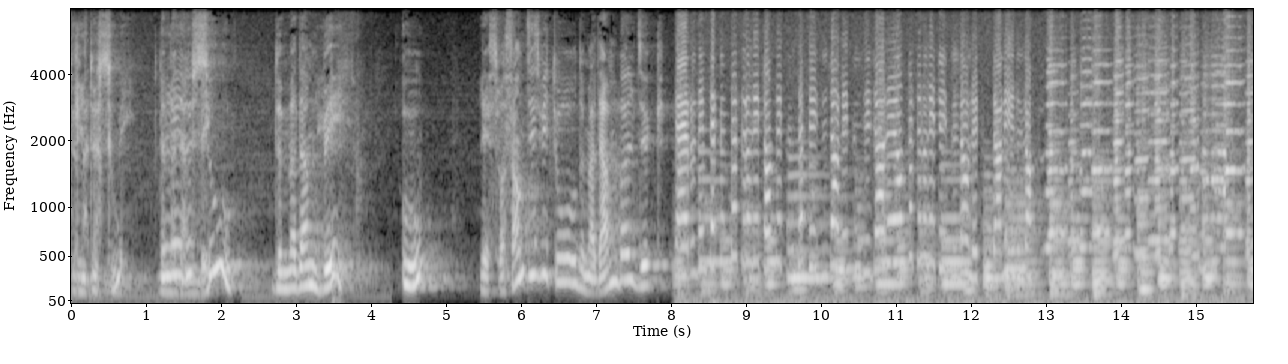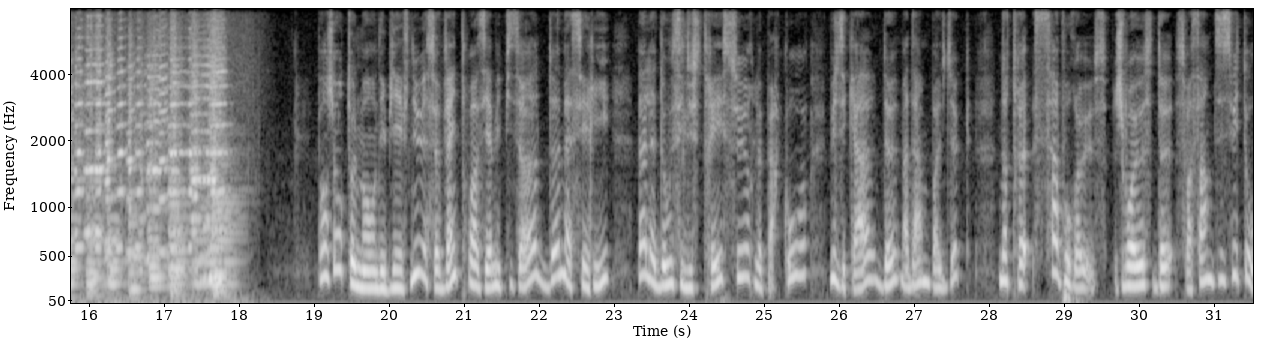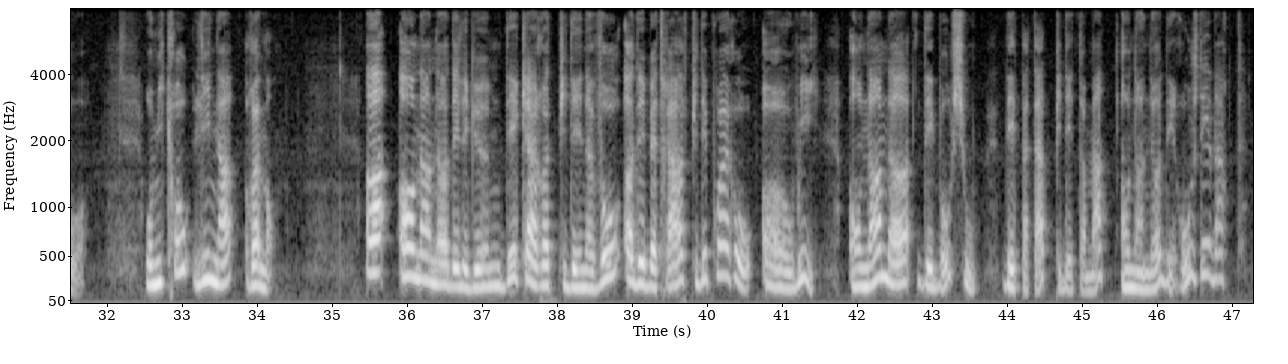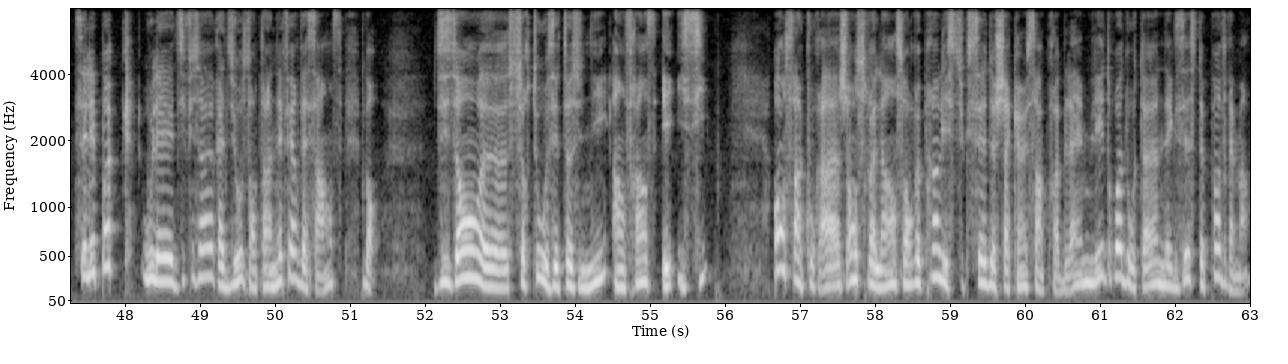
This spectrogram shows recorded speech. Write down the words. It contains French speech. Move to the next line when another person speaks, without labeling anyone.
de les dessous de les dessous de Madame B. Ou les 78 tours de Madame Bolduc. Bonjour tout le monde et bienvenue à ce 23e épisode de ma série Balados illustrés sur le parcours musical de Madame Bolduc, notre savoureuse joueuse de 78 tours. Au micro, Lina Remont. Ah, on en a des légumes, des carottes puis des navots, ah, des betteraves puis des poireaux. Ah oui, on en a des beaux choux, des patates puis des tomates, on en a des rouges, des vertes. C'est l'époque où les diffuseurs radio sont en effervescence. Bon, disons euh, surtout aux États-Unis, en France et ici. On s'encourage, on se relance, on reprend les succès de chacun sans problème. Les droits d'auteur n'existent pas vraiment.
